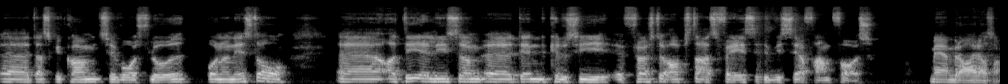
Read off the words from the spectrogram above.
øh, der skal komme til vores flåde under næste år. Uh, og det er ligesom uh, den, kan du sige, første opstartsfase, vi ser frem for os. Med Embraer, altså?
